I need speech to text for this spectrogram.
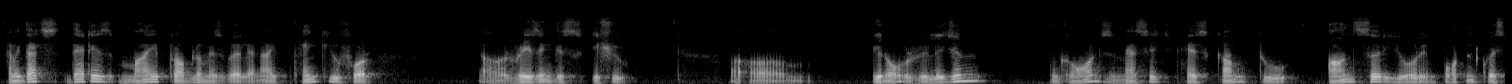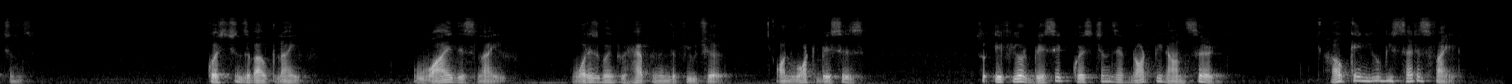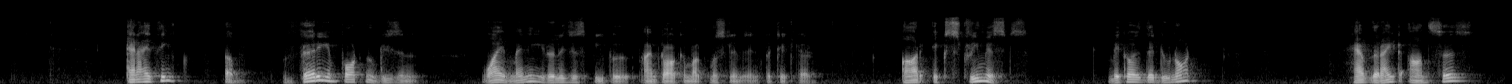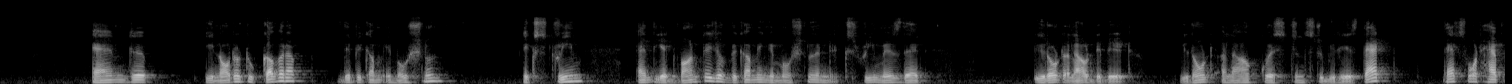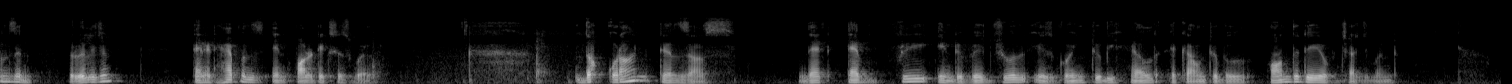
I mean, that is my problem as well, and I thank you for uh, raising this issue. Um, religion, God's message has come to answer your important questions questions about life. Why this life? What is going to happen in the future? On what basis? So if your basic questions have not been answered, how can you be satisfied? And I think a very important reason why many religious people, I'm talking about Muslims in particular, are extremists, because they do not have the right answers, and uh, in order to cover up, they become emotional, extreme, and the advantage of becoming emotional and extreme is that you don't allow debate. You don't allow questions to be raised. That's what happens in religion, and it happens in politics as well. The Quran tells us that every individual is going to be held accountable on the day of judgment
